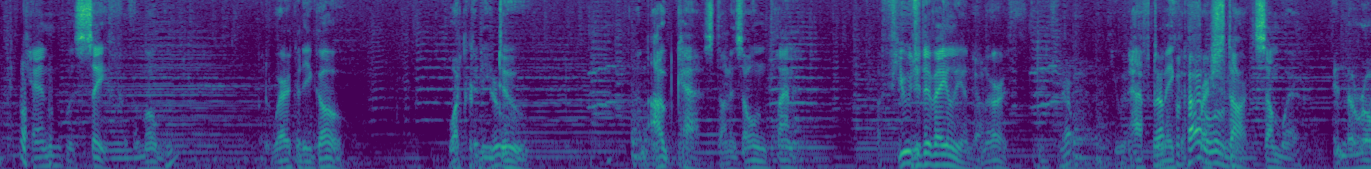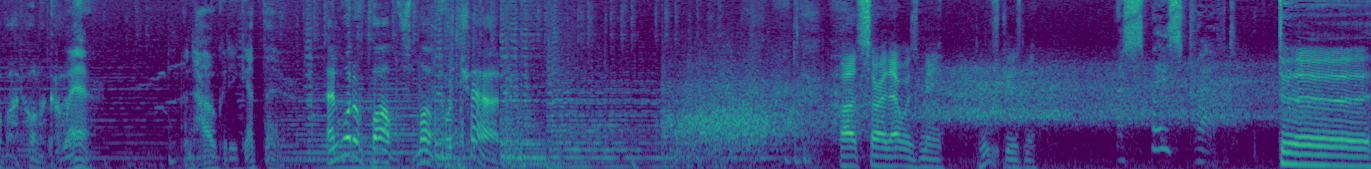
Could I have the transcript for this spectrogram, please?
Ken was safe for the moment, but where could he go? What could he do? An outcast on his own planet, a fugitive alien on Earth. Yep. He would have to That's make a title, fresh start somewhere. In the robot But holocaust. where? And how could he get there? And what of Bob's love for Chad? Uh, sorry, that was me. Excuse me. A spacecraft. Duh.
